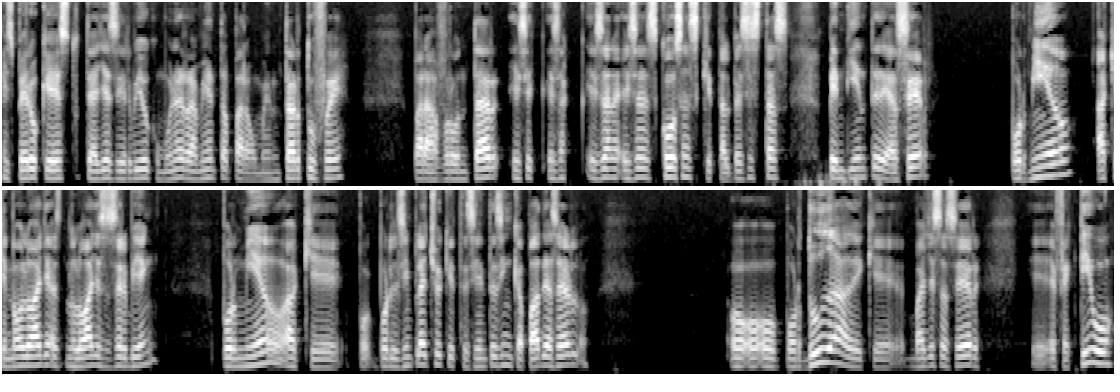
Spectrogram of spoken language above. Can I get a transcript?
espero que esto te haya servido como una herramienta para aumentar tu fe, para afrontar ese, esa, esas cosas que tal vez estás pendiente de hacer por miedo a que no lo, hayas, no lo vayas a hacer bien, por miedo a que, por, el simple hecho de que te sientes incapaz de hacerlo, o, por duda de que vayas a ser eh, efectivo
